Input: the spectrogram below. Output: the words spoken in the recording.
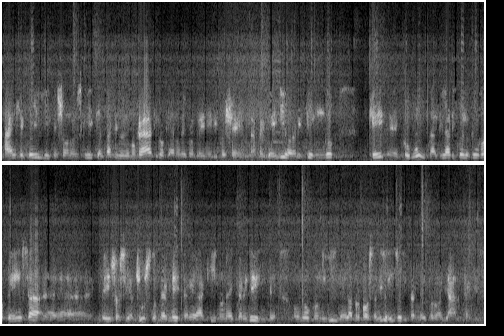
anche quelli che sono iscritti al Partito Democratico che hanno dei problemi di coscienza, perché io ritengo che eh, comunque al di là di quello che uno pensa, eh, penso sia giusto permettere a chi non è credente o non condivide la proposta di legge di permetterlo agli altri.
